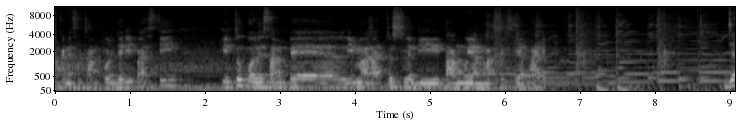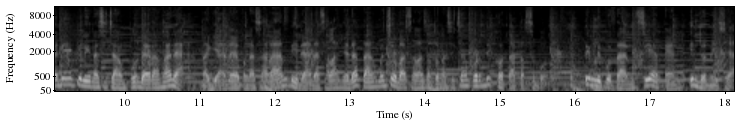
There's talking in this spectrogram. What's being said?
makan nasi campur, jadi pasti itu boleh sampai 500 lebih tamu yang masuk setiap hari. Jadi pilih nasi campur daerah mana? Bagi Anda yang penasaran, tidak ada salahnya datang mencoba salah satu nasi campur di kota tersebut. Tim Liputan CNN Indonesia.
